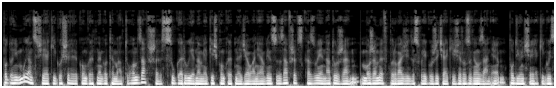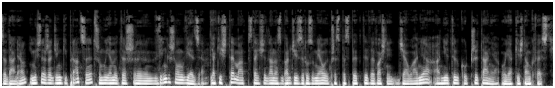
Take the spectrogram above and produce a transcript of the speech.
Podejmując się jakiegoś konkretnego tematu, on zawsze sugeruje nam jakieś konkretne działania, więc zawsze wskazuje na to, że możemy wprowadzić do swojego życia jakieś rozwiązanie, podjąć się jakiegoś zadania i myślę, że dzięki pracy otrzymujemy też e, większą wiedzę. Jakiś temat staje się dla nas bardziej zrozumiały przez perspektywę właśnie działania, a nie tylko czytania o jakiejś tam kwestii.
